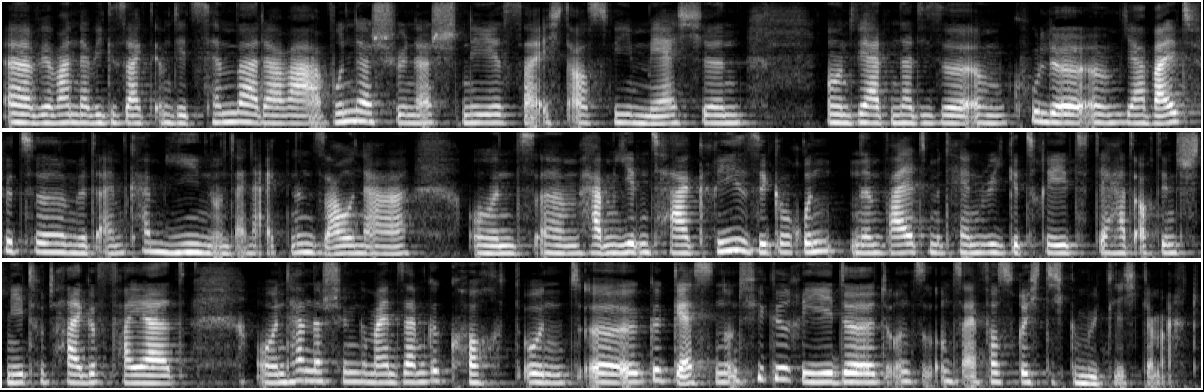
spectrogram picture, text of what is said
Äh, wir waren da, wie gesagt, im Dezember. Da war wunderschöner Schnee. Es sah echt aus wie ein Märchen. Und wir hatten da diese ähm, coole ähm, ja, Waldhütte mit einem Kamin und einer eigenen Sauna und ähm, haben jeden Tag riesige Runden im Wald mit Henry gedreht. Der hat auch den Schnee total gefeiert und haben da schön gemeinsam gekocht und äh, gegessen und viel geredet und uns einfach so richtig gemütlich gemacht.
